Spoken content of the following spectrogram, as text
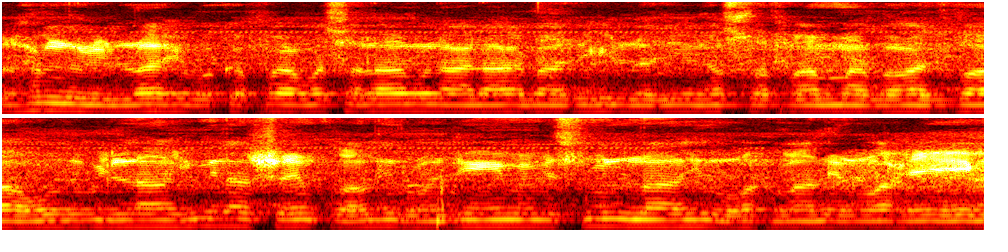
الحمد لله وكفى وسلام على عباده الذين اصطفى أما بعد. فأعوذ بالله من الشيطان الرجيم. بسم الله الرحمن الرحيم.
